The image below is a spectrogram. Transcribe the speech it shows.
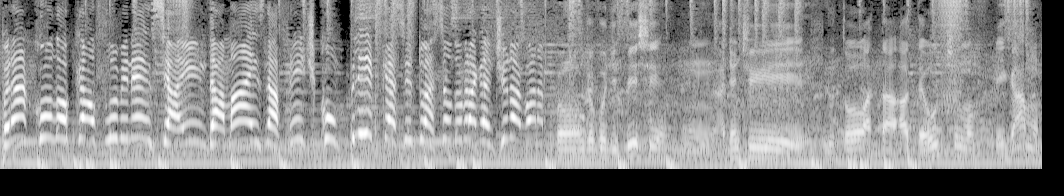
Pra colocar o Fluminense ainda mais na frente, complica a situação do Bragantino agora. Foi um jogo difícil, hum, a gente lutou até, até o último, brigamos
